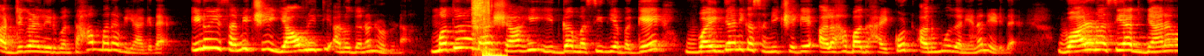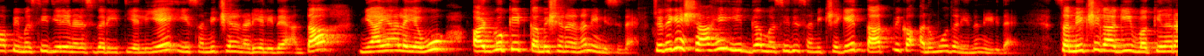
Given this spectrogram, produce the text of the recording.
ಅರ್ಜಿಗಳಲ್ಲಿರುವಂತಹ ಮನವಿಯಾಗಿದೆ. ಇನ್ನು ಈ ಸಮೀಕ್ಷೆ ಯಾವ ರೀತಿ ಅನ್ನೋದನ್ನ ನೋಡೋಣ. ಮಥುರಾದ ಶಾಹಿ ಈದ್ಗಾ ಮಸೀದಿಯ ಬಗ್ಗೆ ವೈಜ್ಞಾನಿಕ ಸಮೀಕ್ಷೆಗೆ ಅಲಹಾಬಾದ್ ಹೈಕೋರ್ಟ್ ಅನುಮೋದನೆಯನ್ನ ನೀಡಿದೆ. ವಾರಣಾಸಿಯ ಜ್ಞಾನವಾಪಿ ಮಸೀದಿಯಲ್ಲಿ ನಡೆಸಿದ ರೀತಿಯಲ್ಲಿಯೇ ಈ ಸಮೀಕ್ಷೆ ನಡೆಯಲಿದೆ ಅಂತ ನ್ಯಾಯಾಲಯವು ಅಡ್ವೊಕೇಟ್ ಕಮಿಷನರ್ ಅನ್ನ ನೇಮಿಸಿದೆ. ಜೊತೆಗೆ ಶಾಹಿ ಈದ್ಗಾ ಮಸೀದಿ ಸಮೀಕ್ಷೆಗೆ ತಾತ್ವಿಕ ಅನುಮೋದನೆಯನ್ನು ನೀಡಿದೆ. ಸಮೀಕ್ಷೆಗಾಗಿ ವಕೀಲರ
